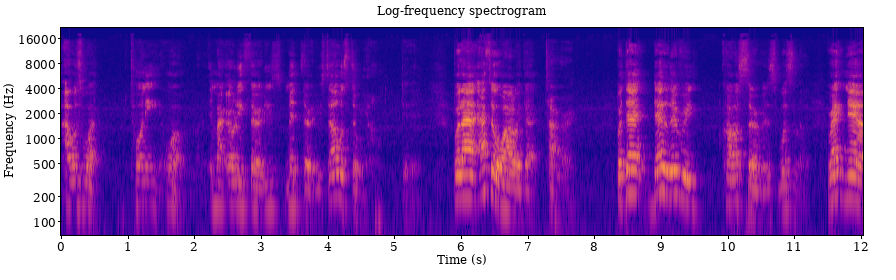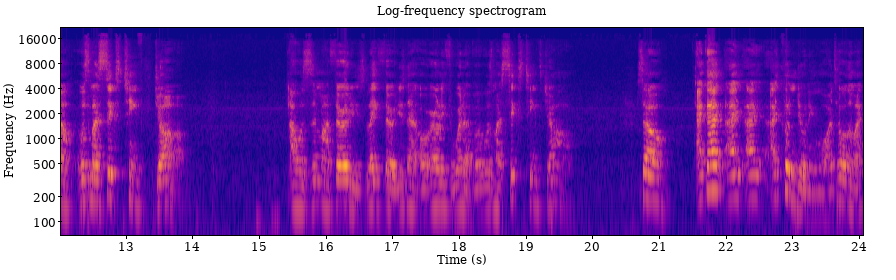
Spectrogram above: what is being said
I was what, twenty? Well, in my early thirties, mid thirties. So I was still young. Did it, but I, after a while, it got tiring. But that that delivery car service was right now. It was my sixteenth job. I was in my thirties, late thirties now, or early whatever. It was my sixteenth job. So I got I, I, I couldn't do it anymore. I told them I,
